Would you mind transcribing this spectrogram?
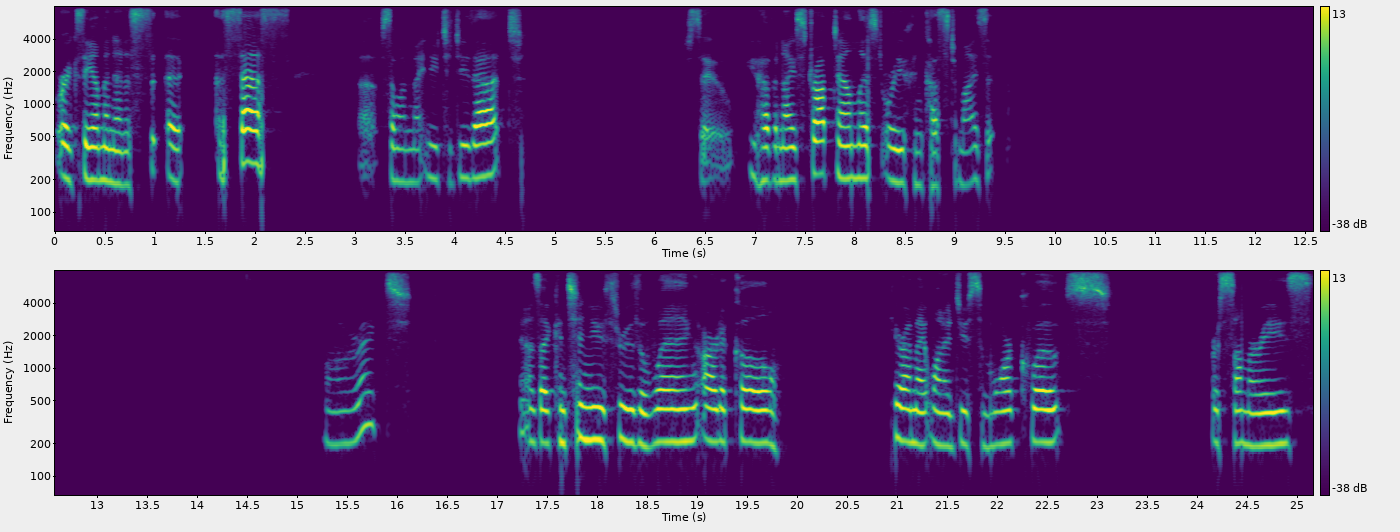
or examine and ass uh, assess. Uh, someone might need to do that. So you have a nice drop-down list, or you can customize it. All right. As I continue through the Wang article, here I might want to do some more quotes or summaries.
